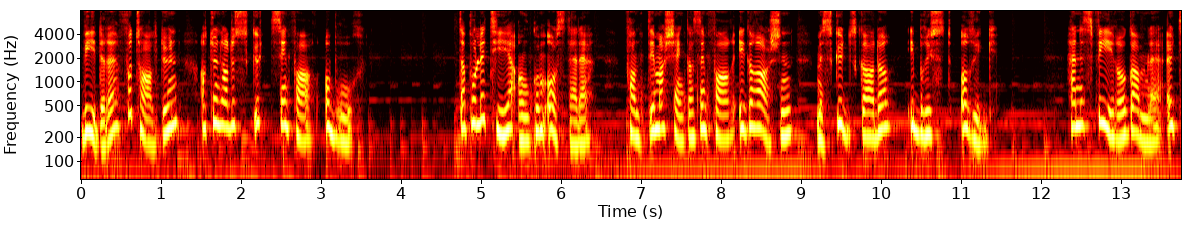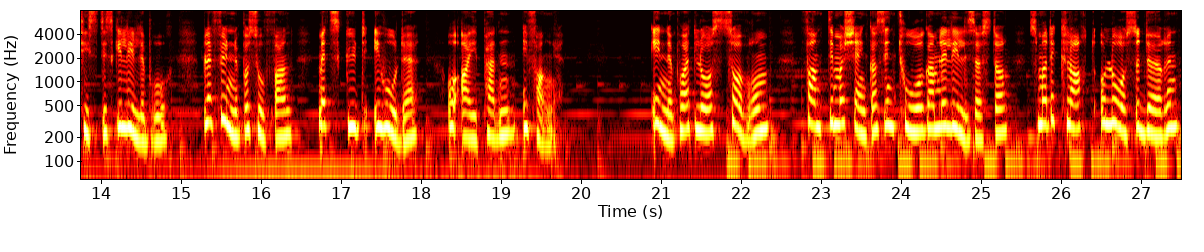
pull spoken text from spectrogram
Videre fortalte hun at hun hadde skutt sin far og bror. Da politiet ankom åstedet, fant de Masjenka sin far i garasjen med skuddskader i bryst og rygg. Hennes fire år gamle autistiske lillebror ble funnet på sofaen med et skudd i hodet og iPaden i fanget. Inne på et låst soverom fant de Masjenka sin to år gamle lillesøster, som hadde klart å låse døren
